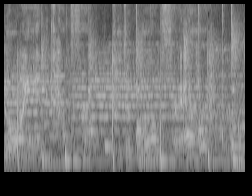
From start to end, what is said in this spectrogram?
joy and comfort to the world forever.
